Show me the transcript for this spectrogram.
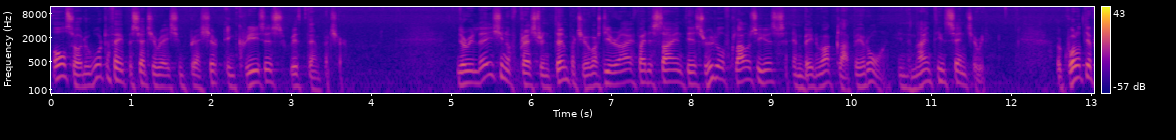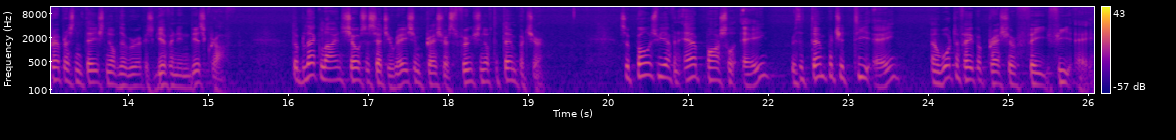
also the water vapor saturation pressure increases with temperature. The relation of pressure and temperature was derived by the scientists Rudolf Clausius and Benoit Clapeyron in the 19th century. A qualitative representation of the work is given in this graph. The black line shows the saturation pressure as function of the temperature. Suppose we have an air parcel A with a temperature TA and water vapor pressure VA.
